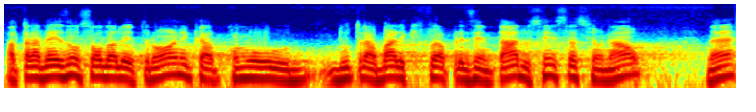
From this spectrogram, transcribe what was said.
através não só da eletrônica, como do trabalho que foi apresentado, sensacional. Né?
